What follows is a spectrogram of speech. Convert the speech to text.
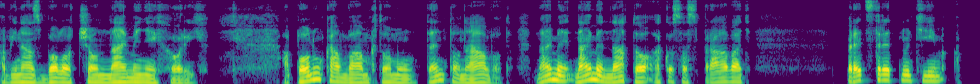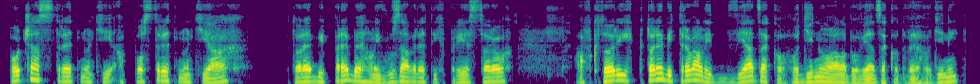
aby nás bolo čo najmenej chorých. A ponúkam vám k tomu tento návod, najmä, najmä na to, ako sa správať pred stretnutím a počas stretnutí a po stretnutiach, ktoré by prebehli v uzavretých priestoroch a v ktorých, ktoré by trvali viac ako hodinu alebo viac ako dve hodiny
